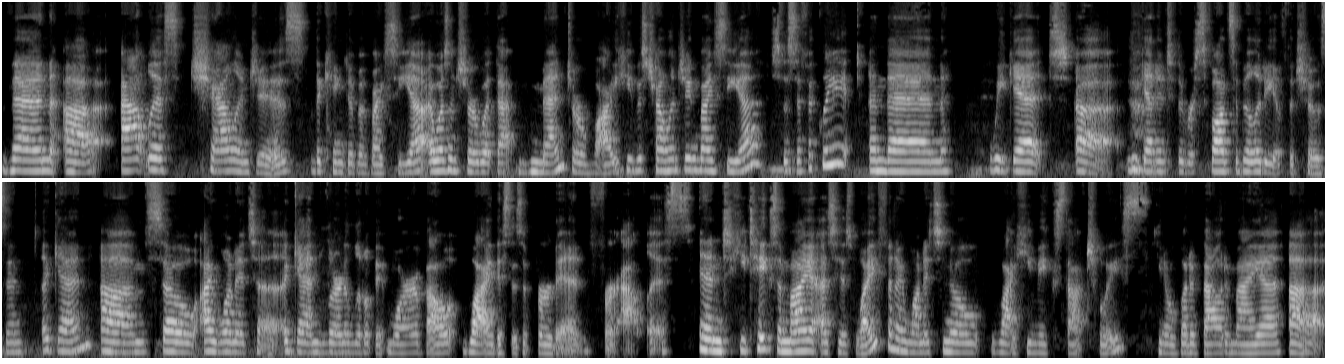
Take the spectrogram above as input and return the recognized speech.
Then uh, atlas challenges the kingdom of mycia i wasn't sure what that meant or why he was challenging mycia specifically. And then we get uh, we get into the responsibility of the chosen again. Um, so I wanted to again learn a little bit more about why this is a burden for Atlas. And he takes Amaya as his wife, and I wanted to know why he makes that choice. You know, what about Amaya? Uh,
